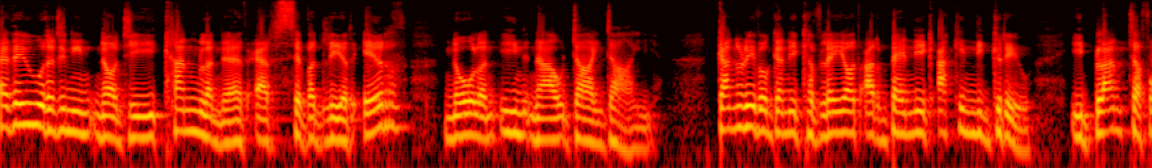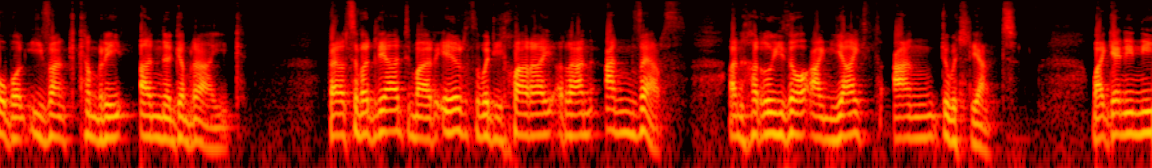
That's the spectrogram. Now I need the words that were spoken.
Heddiw rydyn ni'n nodi can mlynedd ers sefydlu'r urdd nôl yn 1922. Ganrif o gynnig cyfleoedd arbennig ac unigryw i blant a phobl ifanc Cymru yn y Gymraeg. Fel sefydliad, mae'r urdd wedi chwarae ran anferth yn hyrwyddo ein iaith a'n diwylliant. Mae gen i ni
